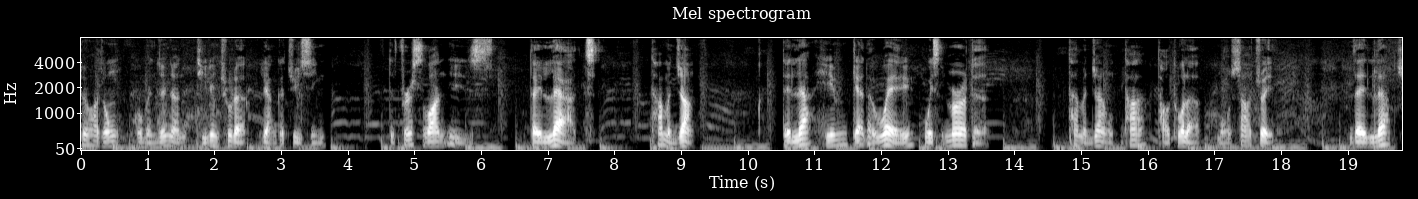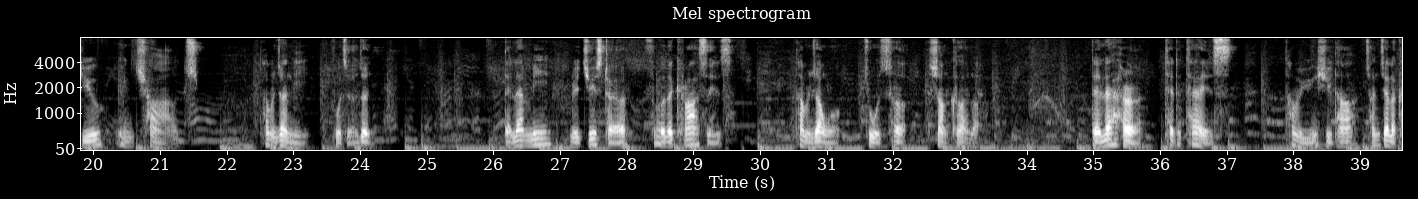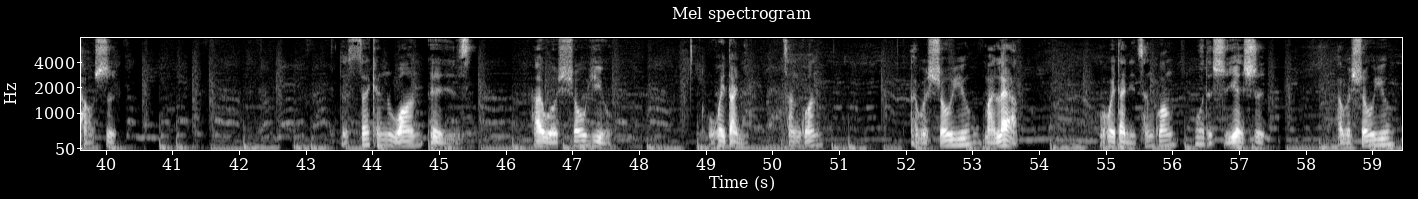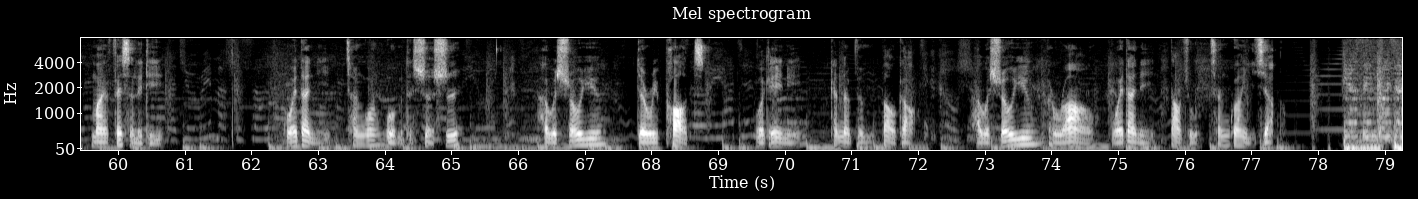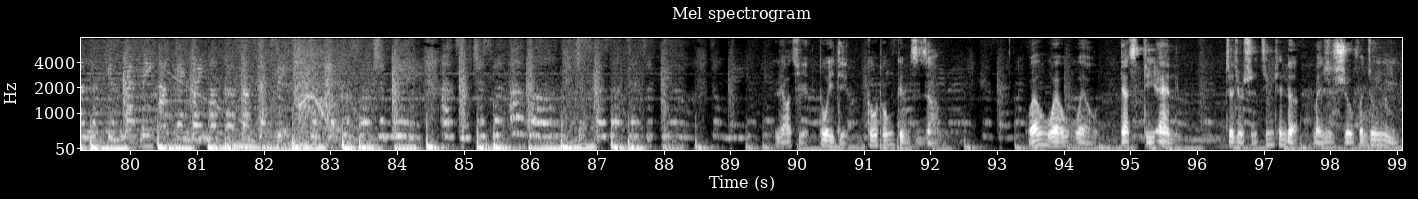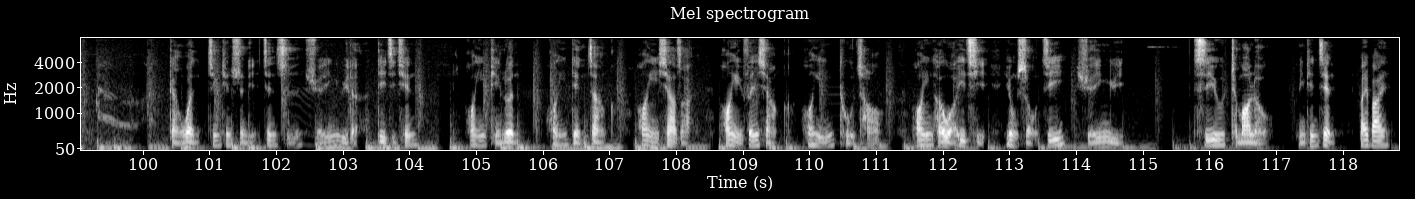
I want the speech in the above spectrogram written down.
对话中，我们仍然提炼出了两个句型。The first one is they let 他们让 they let him get away with murder 他们让他逃脱了谋杀罪。They left you in charge 他们让你负责任。They let me register for the classes 他们让我注册上课了。They let her take the test。他们允许她参加了考试。The second one is I will show you。我会带你参观。I will show you my lab。我会带你参观我的实验室。I will show you my facility，我会带你参观我们的设施。I will show you the report，我给你看那份报告。I will show you around，我会带你到处参观一下。 了解多一点，沟通更自然。Well, well, well, that's the end。这就是今天的每日十五分钟英语。敢问今天是你坚持学英语的第几天？欢迎评论，欢迎点赞，欢迎下载，欢迎分享，欢迎吐槽，欢迎和我一起用手机学英语。See you tomorrow。明天见，拜拜。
